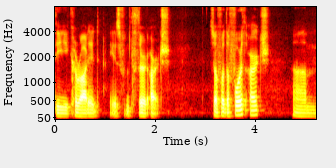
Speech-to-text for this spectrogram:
the carotid is from the third arch. So for the fourth arch, um,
